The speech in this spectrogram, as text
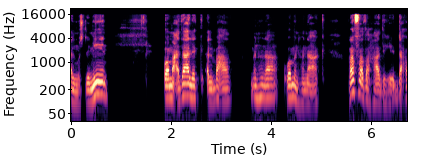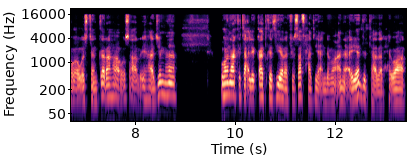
المسلمين ومع ذلك البعض من هنا ومن هناك رفض هذه الدعوة واستنكرها وصار يهاجمها. وهناك تعليقات كثيرة في صفحتي عندما أنا أيدت هذا الحوار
